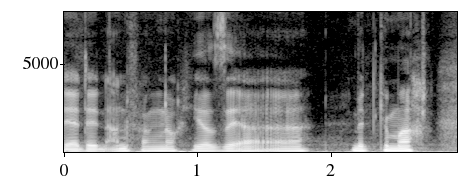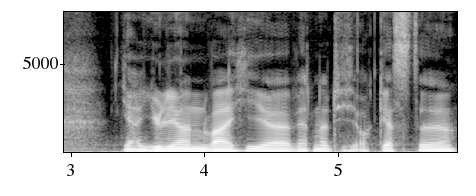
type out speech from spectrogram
der den Anfang noch hier sehr äh, mitgemacht. Ja, Julian war hier, wir hatten natürlich auch Gäste.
